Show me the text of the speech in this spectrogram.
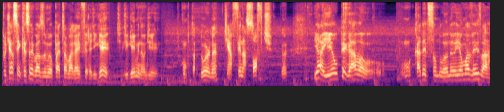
Porque assim, com esse negócio do meu pai trabalhar em feira de game, de game não, de, de computador, né? Tinha a Fenasoft, né? E aí eu pegava. o- cada edição do ano eu ia uma vez lá.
